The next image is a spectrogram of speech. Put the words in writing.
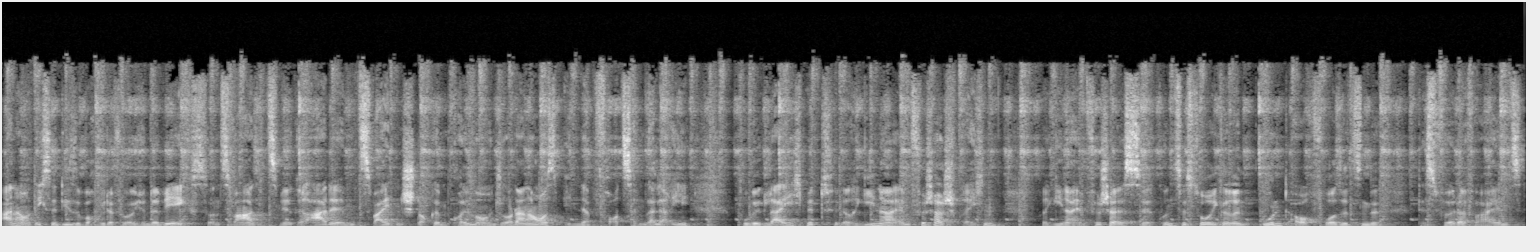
Anna und ich sind diese Woche wieder für euch unterwegs. Und zwar sitzen wir gerade im zweiten Stock im Kolmar und Jordan Haus in der Pforzheim Galerie, wo wir gleich mit Regina M. Fischer sprechen. Regina M. Fischer ist äh, Kunsthistorikerin und auch Vorsitzende des Fördervereins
